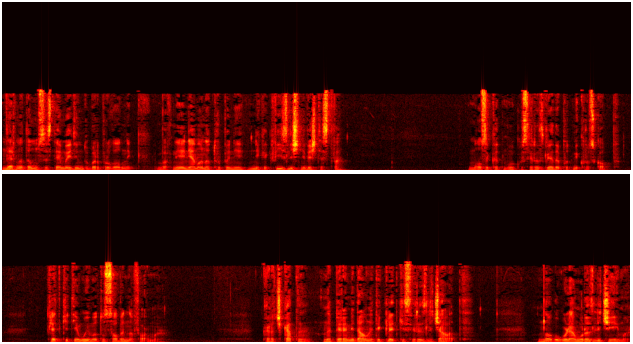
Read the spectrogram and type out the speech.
Нервната му система е един добър проводник, в нея няма натрупани никакви излишни вещества. Мозъкът му, ако се разгледа под микроскоп, клетките му имат особена форма. Кръчката на пирамидалните клетки се различават. Много голямо различие има.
